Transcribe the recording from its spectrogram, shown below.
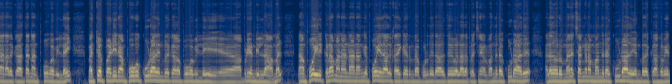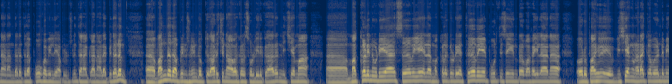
நான் அதுக்காகத்தான் நான் போகவில்லை. மற்றபடி நான் போகக்கூடாது என்பதற்காக போகவில்லை அப்படி என்று இல்லாமல் நான் போயிருக்கலாம். ஆனால் நான் அங்கே போய் ஏதாவது கதைக்க இருந்த பொழுது ஏதாவது தேவையில்லாத பிரச்சனைகள் வந்துடக்கூடாது அல்லது ஒரு மனச்சங்கடம் வந்துடக்கூடாது என்பதற்காகவே நான் அந்த இடத்துல போகவில்லை அப்படின்னு சொல்லி தனக்கான அழைப்பிதழும் வந்தது அப்படின்னு சொல்லி டாக்டர் அர்ஜுனா அவர்கள் சொல்லியிருக்கிறாரு. நிச்சயமாக மக்களினுடைய சேவையை அல்ல மக்களுடைய தேவையை பூர்த்தி செய்கின்ற வகையிலான ஒரு பகு விஷயங்கள் நடக்க வேண்டுமே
